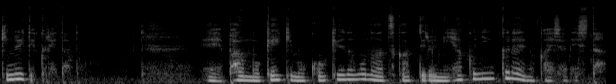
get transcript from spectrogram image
き抜いてくれたと、えー、パンもケーキも高級なものを扱ってる200人くらいの会社でした。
